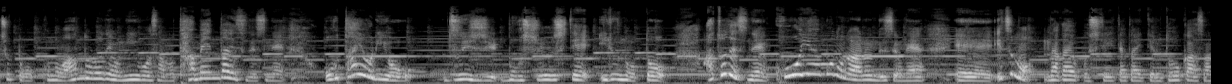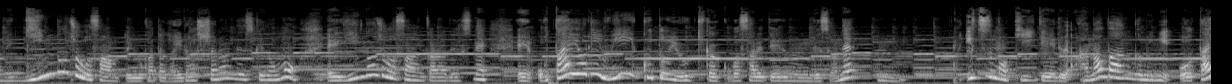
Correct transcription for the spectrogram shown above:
ちょっとこのアンドロデオ2号さんの多面ダイスですね、お便りを随時募集しているのと、あとですね、こういうものがあるんですよね。えー、いつも仲良くしていただいているトーカーさんで、銀の城さんという方がいらっしゃるんですけども、えー、銀の城さんからですね、えー、お便りウィークという企画をされているんですよね。うん。いつも聞いているあの番組にお便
